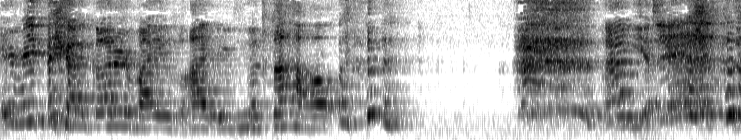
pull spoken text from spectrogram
everything I got in my life. What the hell? I'm Yeah.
